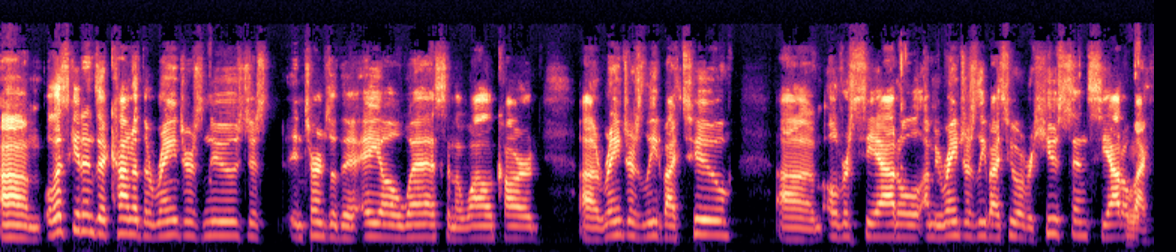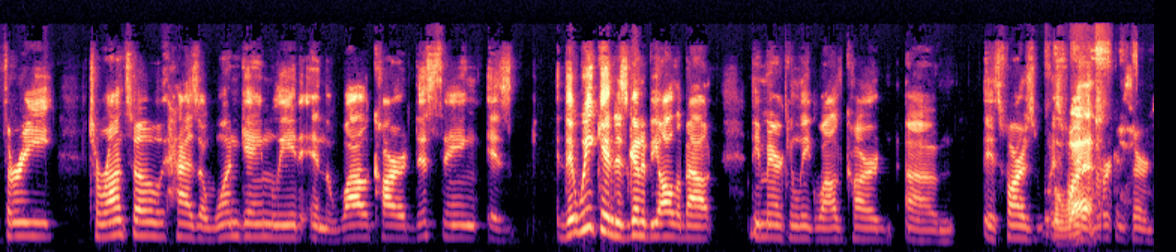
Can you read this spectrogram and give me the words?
Um, well, let's get into kind of the Rangers news, just in terms of the AL West and the wild card. Uh, Rangers lead by two um, over Seattle. I mean, Rangers lead by two over Houston. Seattle by three. Toronto has a one game lead in the wild card. This thing is the weekend is going to be all about the American League wild card um, as far as as far as we're concerned.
